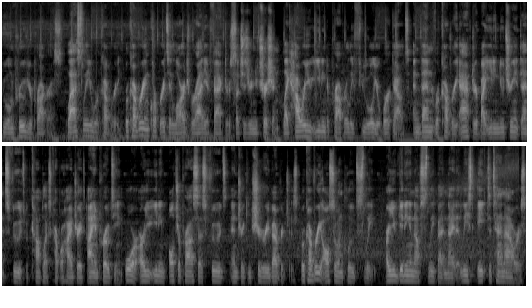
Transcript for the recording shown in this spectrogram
you will improve your progress. Lastly, recovery. Recovery incorporates a large variety of factors such as your nutrition, like how are you eating to properly fuel your workouts, and then recovery after by eating nutrient-dense foods with complex carbohydrates high in protein? Or are you eating ultra processed foods and drinking sugary beverages? Recovery also includes sleep. Are you getting enough sleep at night, at least 8 to 10 hours,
